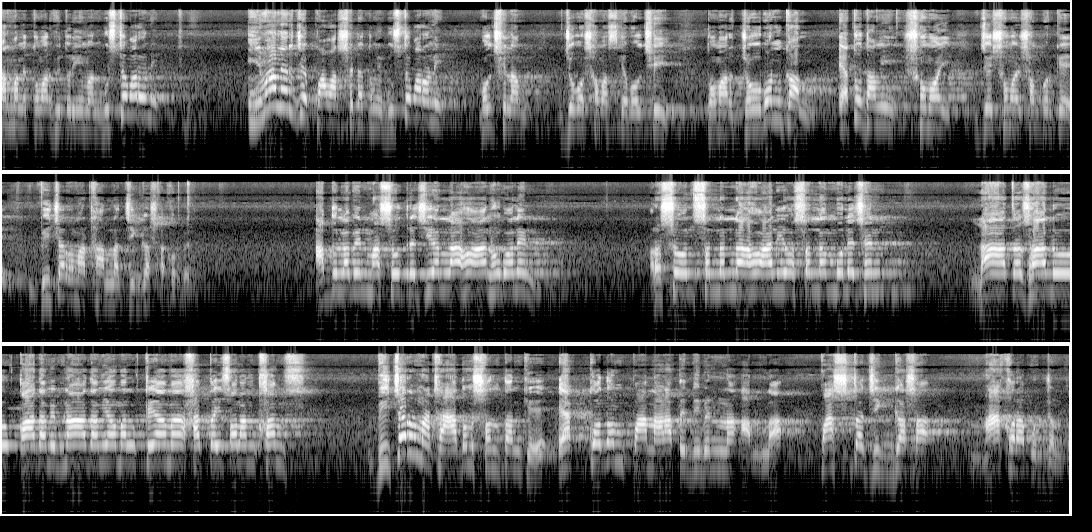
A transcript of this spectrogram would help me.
তার মানে তোমার ভিতরে ইমান বুঝতে পারোনি? ইমানের যে পাওয়ার সেটা তুমি বুঝতে পারোনি? বলছিলাম, যুব সমাজকে বলছি, তোমার যৌবনকাল এত দামি সময়, যে সময় সম্পর্কে বিচার মাঠা আল্লাহ জিজ্ঞাসা করবেন। আবদুল্লাহ মাসুদ রেজিয়াল্লাহ আনহু বলেন, রসুল সাল্লাহ আলী ওসাল্লাম বলেছেন লা তাজালু কাদাম ইবনা আদম ইয়ামাল কিয়ামা হাত্তা খামস। বিচার মাঠে আদম সন্তানকে এক কদম পা নাড়াতে দিবেন না আল্লাহ, পাঁচটা জিজ্ঞাসা না করা পর্যন্ত।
